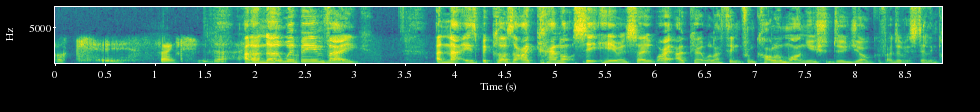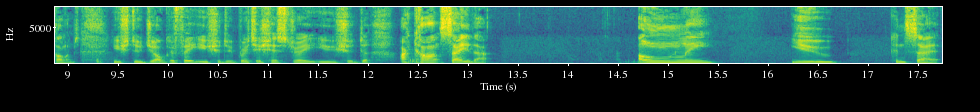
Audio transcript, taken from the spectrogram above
Okay. Thank you. That And I know we're being vague. And that is because I cannot sit here and say, right, okay, well, I think from column one, you should do geography. I don't know if it's still in columns. You should do geography, you should do British history, you should do. I can't say that. Only you can say it.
